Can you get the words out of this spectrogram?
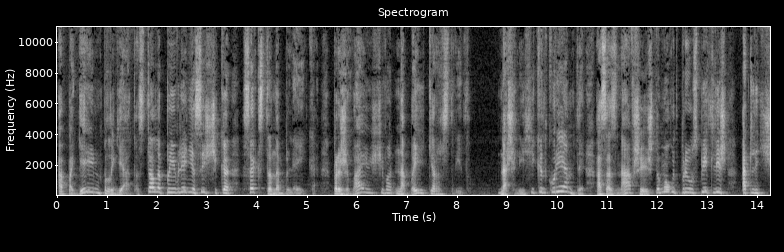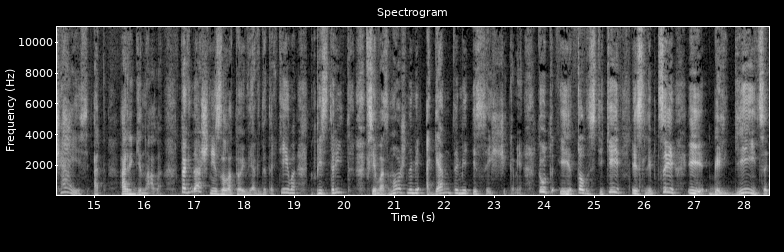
Апогеем плагиата стало появление сыщика Секстона Блейка, проживающего на Бейкер-стрит. Нашлись и конкуренты, осознавшие, что могут преуспеть лишь отличаясь от оригинала. Тогдашний золотой век детектива пестрит всевозможными агентами и сыщиками. Тут и толстяки, и слепцы, и бельгийцы,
